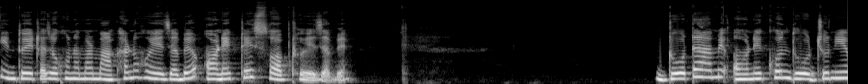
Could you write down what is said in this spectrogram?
কিন্তু এটা যখন আমার মাখানো হয়ে যাবে, অনেকটাই সফট হয়ে যাবে। ডোটা আমি অনেকক্ষণ ধৈর্য নিয়ে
